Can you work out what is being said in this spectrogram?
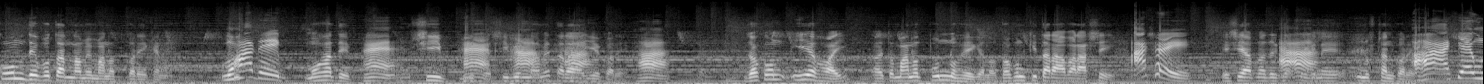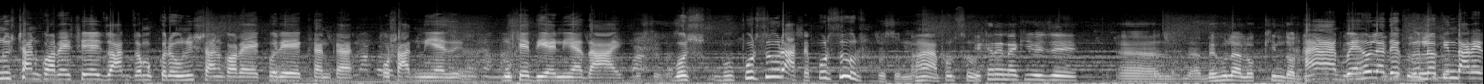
কোন দেবতার নামে মানত করে এখানে? মহাদেব। মহাদেব? হ্যাঁ। শিব হ্যাঁ, শিবের নামে তারা। ইয়ে করে। হ্যাঁ। যখন ইয়ে হয় হয়তো মানত পূর্ণ হয়ে গেল তখন কি তারা আবার আসে? আসে। এসে আপনাদের। এখানে অনুষ্ঠান করে। হ্যাঁ সে অনুষ্ঠান করে সে জাঁকজমক করে অনুষ্ঠান করে করে এখানকার প্রসাদ নিয়ে মুখে দিয়ে নিয়ে যায়। প্রচুর আসে প্রচুর। প্রচুর না? হ্যাঁ প্রচুর। এখানে নাকি ওই যে বেহুলা লক্ষিন্দর হ্যাঁ বেহুলা। লক্ষিন্দারের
